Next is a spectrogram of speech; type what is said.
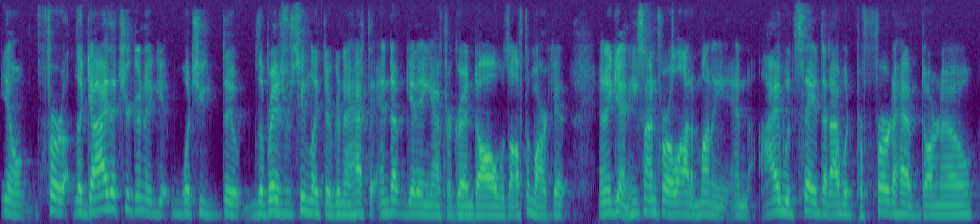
you know, for the guy that you're going to get, what you the, the Braves seem like they're going to have to end up getting after Grandal was off the market, and again, he signed for a lot of money, and I would say that I would prefer to have d'Arnaud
